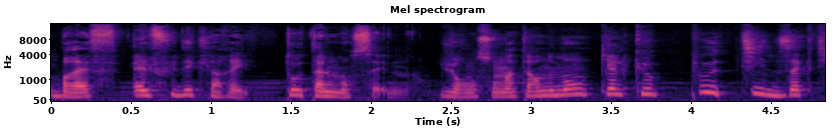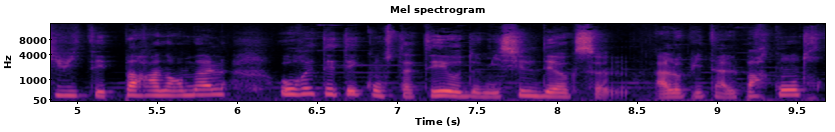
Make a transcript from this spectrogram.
Bref, elle fut déclarée totalement saine. Durant son internement, quelques petites activités paranormales auraient été constatées au domicile des. À l'hôpital par contre,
